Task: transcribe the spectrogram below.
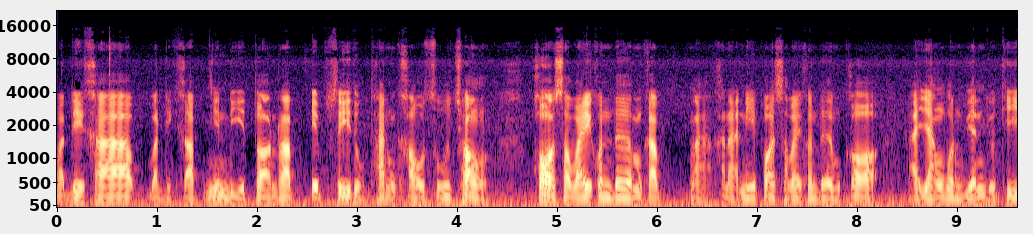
วัสดีครับสวัสดีครับ ยินดีต้อนรับ FC ทุกท่านเข้าสู่ช่อง พ่อสวัยคนเดิมครับมาขณะนี้พ่อสวัยคนเดิมก็อ่ายังวนเวียนอยู่ที่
